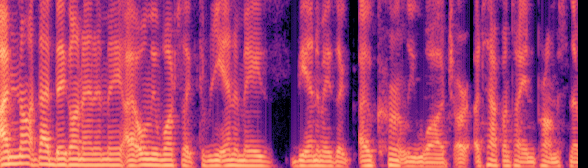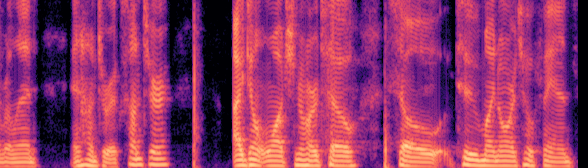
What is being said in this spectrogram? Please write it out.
I'm not that big on anime. I only watch like three animes. The animes I, I currently watch are Attack on Titan, Promise Neverland, and Hunter x Hunter. I don't watch Naruto, so to my Naruto fans,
